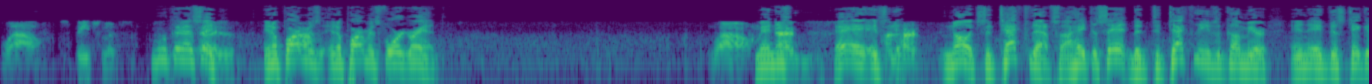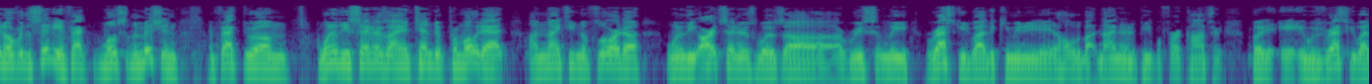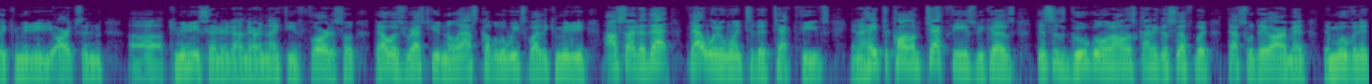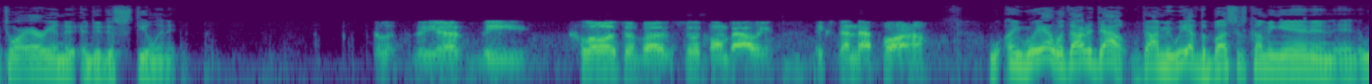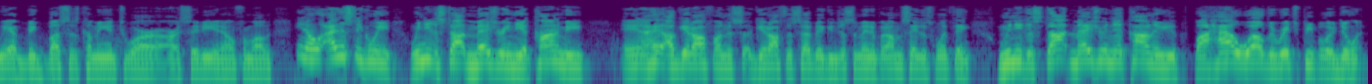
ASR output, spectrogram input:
Wow, speechless. What can I say? Is- In apartments, in apartments, four grand. Wow, Man, these, hey, it's unheard. no, it's the tech thefts. I hate to say it. The, the tech thieves have come here and they've just taken over the city. In fact, most of the mission. In fact, um, one of these centers I intend to promote at on 19th of Florida. One of the art centers was uh, recently rescued by the community. It held about 900 people for a concert, but it, it was rescued by the community, the Arts and uh, Community Center down there in 19th Florida. So that was rescued in the last couple of weeks by the community. Outside of that, that would have went to the tech thieves. And I hate to call them tech thieves because this is Google and all this kind of good stuff, but that's what they are, man. They're moving into our area and they're, and they're just stealing it. the the, uh, the claws of uh, Silicon Valley extend that far, huh? I mean, yeah, without a doubt. Without, I mean, we have the buses coming in, and, and we have big buses coming into our, our city. You know, from all. You know, I just think we we need to stop measuring the economy. And I, I'll get off on this, get off the subject in just a minute. But I'm gonna say this one thing: we need to stop measuring the economy by how well the rich people are doing.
